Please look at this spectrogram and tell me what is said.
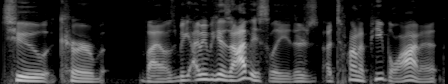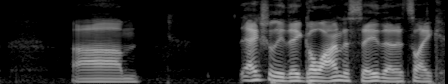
to curb violence. I mean, because obviously there's a ton of people on it. Um, actually, they go on to say that it's like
